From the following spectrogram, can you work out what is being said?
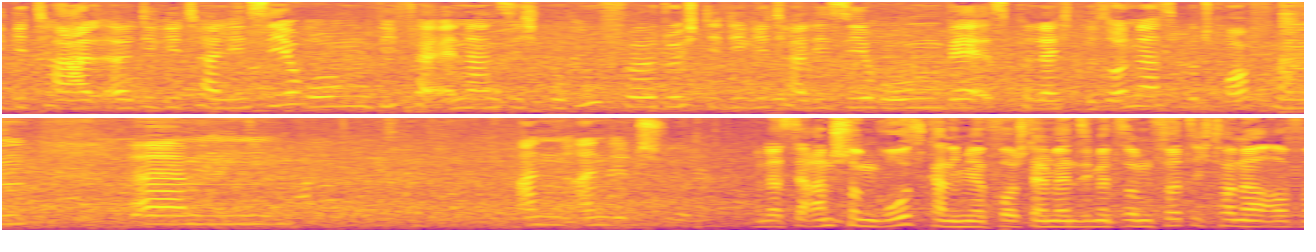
Digital, äh, Digitalisierung. Wie verändern sich Berufe durch die Digitalisierung? Wer ist vielleicht besonders betroffen? ähm, an, an den Schulen. Und da ist der Ansturm groß, kann ich mir vorstellen, wenn Sie mit so einem 40-Tonner auf,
